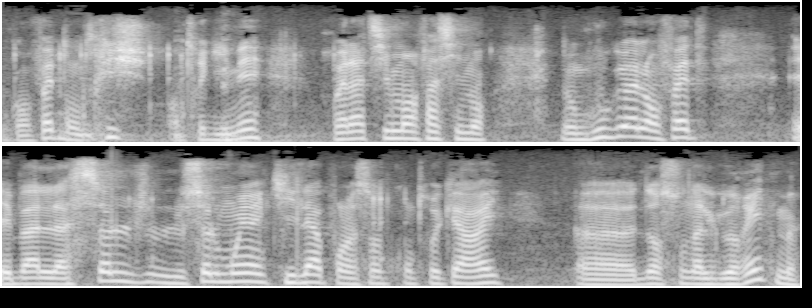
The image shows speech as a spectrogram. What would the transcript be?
Donc en fait, on triche entre guillemets relativement facilement. Donc Google, en fait, eh ben, le seul moyen qu'il a pour l'instant de contrecarrer euh, dans son algorithme,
